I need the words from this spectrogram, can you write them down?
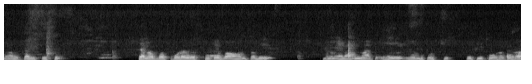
బాగా కలిపేసి శనగపప్పు కూడా వేసుకుంటే బాగుంటుంది. మనం ఎలా అన్నా వండుకోవచ్చు. ప్రతి కూర కూడా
